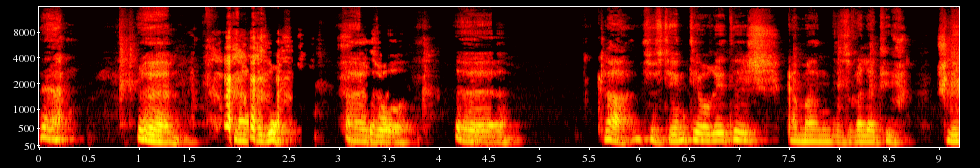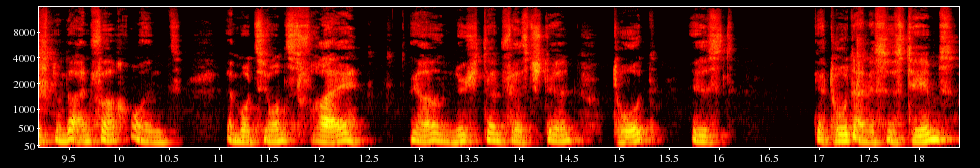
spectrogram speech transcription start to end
ja. Ähm, also, also äh, klar, systemtheoretisch kann man das relativ schlicht und einfach und emotionsfrei ja, nüchtern feststellen, Tod ist der Tod eines Systems,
